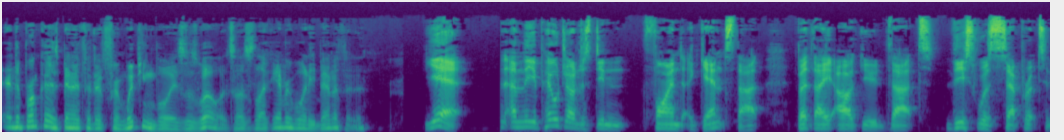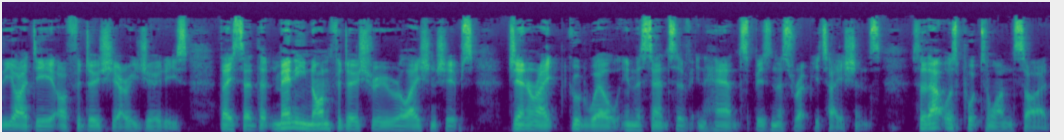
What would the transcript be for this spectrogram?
And the Broncos benefited from whipping boys as well. So it's like everybody benefited. Yeah. And the appeal judges didn't find against that, but they argued that this was separate to the idea of fiduciary duties. They said that many non fiduciary relationships generate goodwill in the sense of enhanced business reputations. So that was put to one side.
